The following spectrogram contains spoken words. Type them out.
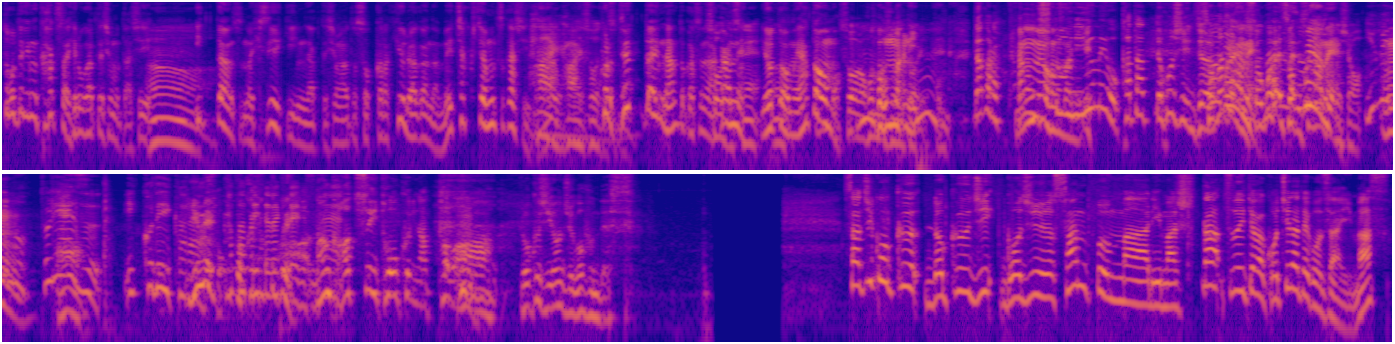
倒的に格差広がってしまったし、うん。一旦その非正規になってしまうとそこから給料上がるのはめちゃくちゃ難しい。から、はいはいそうでこれ絶対なんとかせなあかんね。ね。与党も野党も、そうほんまに。だから民主党にに。夢を語ってほしいそこやねそこやったりするわけでしょ。夢でも、とりあえず一個でいいから夢。語っていただきたいですね。なんか熱いトークになったわ。6時45分です。さあ時刻6時53分回りました。続いてはこちらでございます。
